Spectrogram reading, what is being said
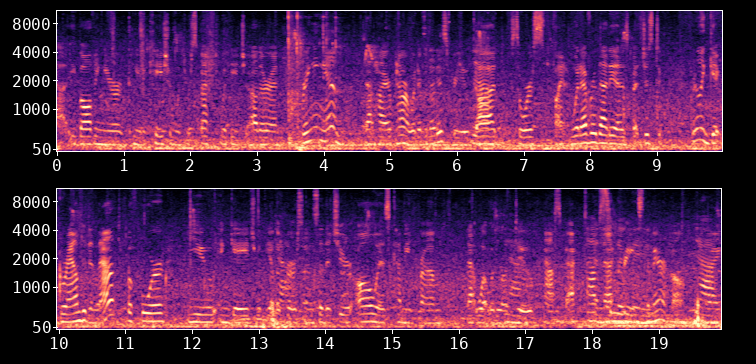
uh, evolving your communication with respect with each other, and bringing in that higher power, whatever that is for you, Yeah. God, source, whatever that is, but just to really get grounded in that before you engage with the other Yeah. person so that you're always coming from that what would love Yeah. do aspect and that creates the miracle Yeah, right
